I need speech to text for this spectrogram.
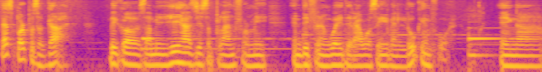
that's purpose of God, because I mean, He has just a plan for me in different way that I wasn't even looking for, and uh,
